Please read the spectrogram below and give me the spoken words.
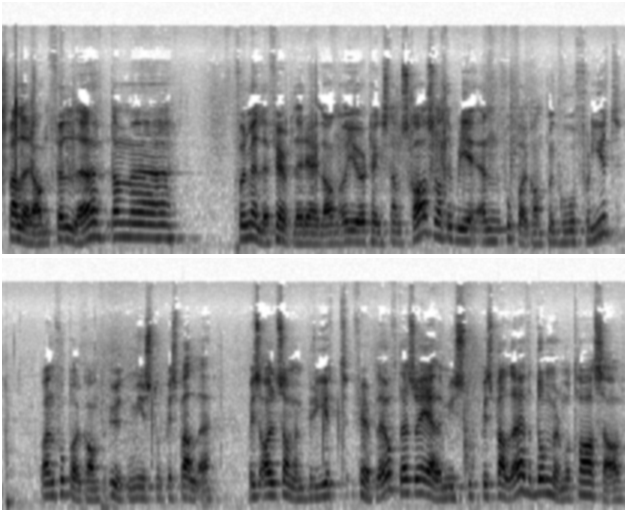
spillerne følger de eh, formelle fair play-reglene og gjør ting som de skal, sånn at det blir en fotballkamp med god flyt og en fotballkamp uten mye stopp i spillet. Hvis alle sammen bryter fair play ofte, så er det mye stopp i spillet. for Dommeren må ta seg av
